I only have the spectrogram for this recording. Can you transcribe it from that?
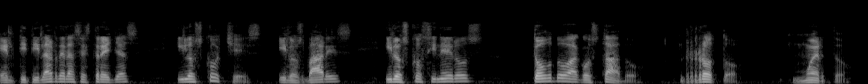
el titilar de las estrellas, y los coches, y los bares, y los cocineros, todo agostado, roto, muerto.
